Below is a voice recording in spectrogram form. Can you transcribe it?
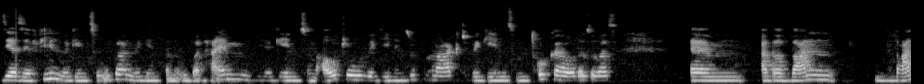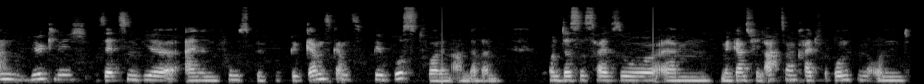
sehr, sehr viel. Wir gehen zur U-Bahn, wir gehen von der U-Bahn heim, wir gehen zum Auto, wir gehen in den Supermarkt, wir gehen zum Drucker oder sowas. Ähm, aber wann, wann wirklich setzen wir einen Fuß ganz, ganz bewusst vor den anderen? Und das ist halt so ähm, mit ganz viel Achtsamkeit verbunden und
